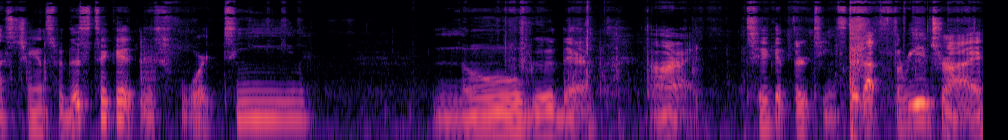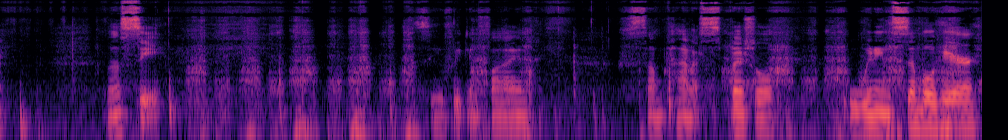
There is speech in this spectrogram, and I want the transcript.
Last chance for this ticket is 14. No good there. All right. Ticket 13. Still got three to try. Let's see. Let's see if we can find some kind of special winning symbol here.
